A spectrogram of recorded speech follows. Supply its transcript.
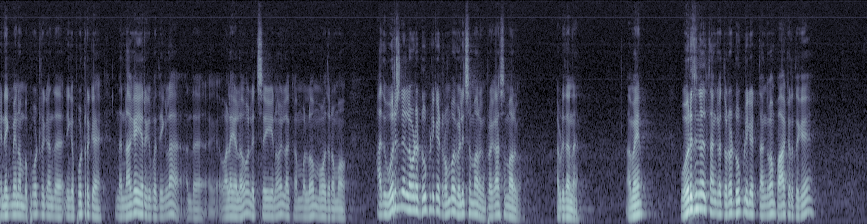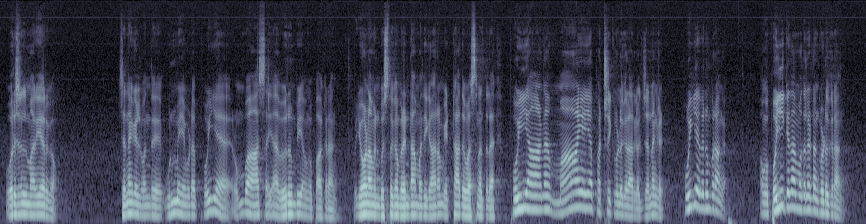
என்றைக்குமே நம்ம போட்டிருக்க அந்த நீங்கள் போட்டிருக்க அந்த நகை இருக்குது பார்த்தீங்களா அந்த வளையலோ இல்லை செயினோ இல்லை கம்மலோ மோதிரமோ அது ஒரிஜினலோட டூப்ளிகேட் ரொம்ப வெளிச்சமாக இருக்கும் பிரகாசமாக இருக்கும். அப்படி தானே ஆமென் ஒரிஜினல் தங்கத்தோட டூப்ளிகேட் தங்கம் பார்க்குறதுக்கு ஒரிஜினல் மாதிரியே இருக்கும். ஜனங்கள் வந்து உண்மையை விட பொய்யை ரொம்ப ஆசையாக விரும்பி அவங்க பார்க்குறாங்க யோனாவின் புஸ்தகம் ரெண்டாம் அதிகாரம் எட்டாவது வசனத்தில் பொய்யான மாயையை பற்றி கொள்ளுகிறார்கள் ஜனங்கள். பொய்யை விரும்புகிறாங்க அவங்க பொய்க்கு தான் முதலிடம் கொடுக்குறாங்க.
